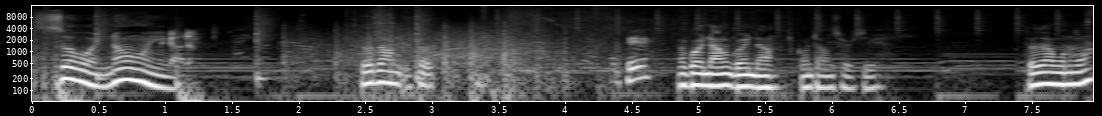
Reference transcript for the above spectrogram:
So annoying. Got him. Throw down. Throw, Up here. I'm going down. I'm going down. Going downstairs here. Throw down one more.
